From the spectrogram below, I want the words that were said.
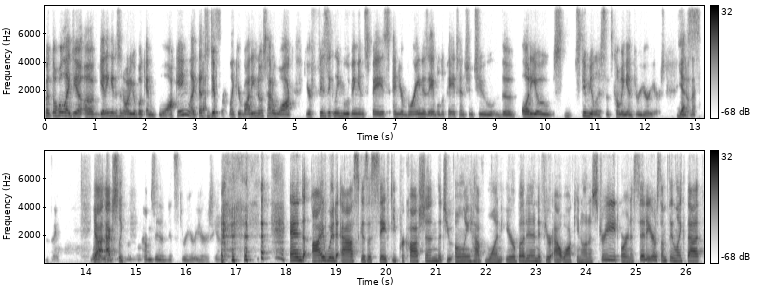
But the whole idea of getting it as an audiobook and walking, like that's Yes. different. Like your body knows how to walk, you're physically moving in space, and your brain is able to pay attention to the audio s- stimulus that's coming in through your ears. you know, Yes. that kind of thing. yeah, actually- comes in, it's through your ears. Yeah. and I would ask as a safety precaution that you only have one earbud in if you're out walking on a street or in a city or something like that,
